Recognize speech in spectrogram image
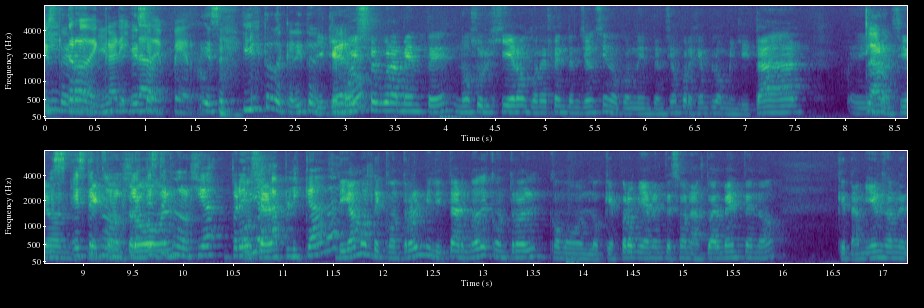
esta Filtro de carita esa- de perro. ese filtro de carita de Y que perro muy seguramente no surgieron con esta intención, sino con la intención, por ejemplo, militar. eh, claro intención es, tecnología control, es tecnología previa sea, aplicada digamos de control militar, no de control como lo que propiamente son actualmente, ¿no? Que también son,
